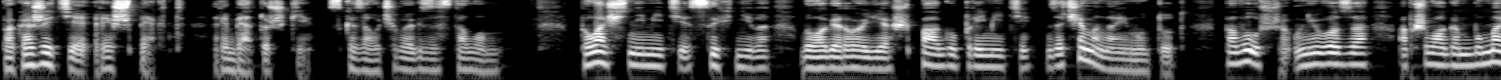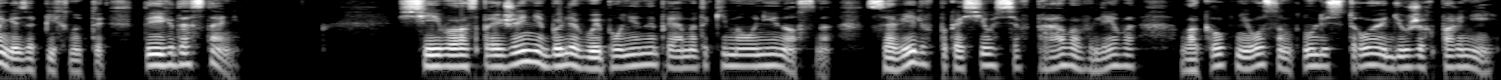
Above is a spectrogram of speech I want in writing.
«Покажите респект, ребятушки», — сказал человек за столом. «Плащ снимите с ихнего благородия, шпагу примите. Зачем она ему тут? Павлуша, у него за обшлагом бумаги запихнуты, ты их достань». Все его распоряжения были выполнены прямо-таки молниеносно. Савельев покосился вправо-влево, вокруг него сомкнулись трое дюжих парней.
